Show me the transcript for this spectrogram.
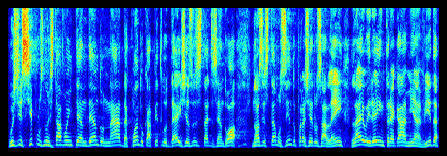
Os discípulos não estavam entendendo nada. Quando o capítulo 10, Jesus está dizendo: Ó, oh, nós estamos indo para Jerusalém, lá eu irei entregar a minha vida.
